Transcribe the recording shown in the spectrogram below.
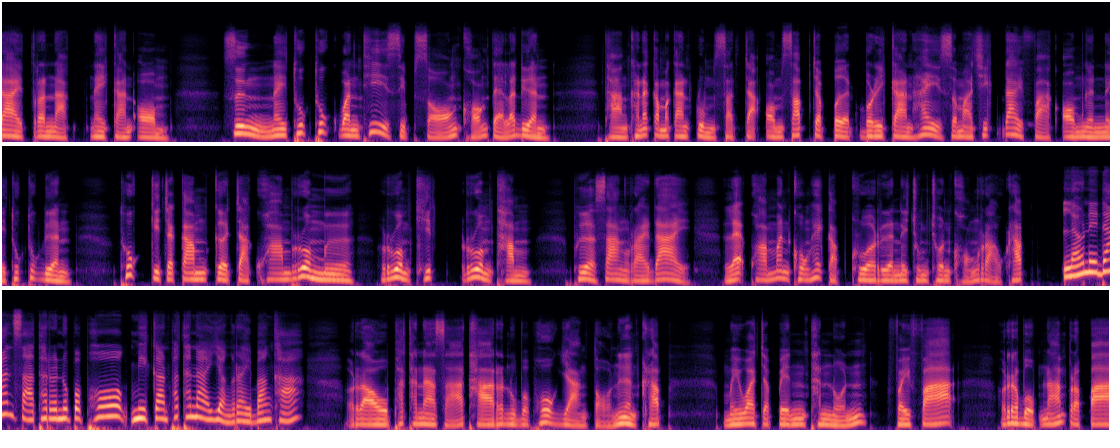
ได้ตระหนักในการออม ซึ่งในทุกๆวันที่ 12 ของแต่ละเดือน ทางคณะกรรมการกลุ่มสัจจะออมทรัพย์จะเปิดบริการให้สมาชิกได้ฝากออมเงินในทุกๆเดือน ทุกกิจกรรมเกิดจากความร่วมมือ ร่วมคิด ร่วมทำเพื่อสร้างรายได้ และความมั่นคงให้กับครัวเรือนในชุมชนของเราครับ แล้วในด้านสาธารณูปโภคมีการพัฒนาอย่างไรบ้างคะ เราพัฒนาสาธารณูปโภคอย่างต่อเนื่องครับ ไม่ว่าจะเป็นถนน ไฟฟ้า ระบบน้ำประปา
